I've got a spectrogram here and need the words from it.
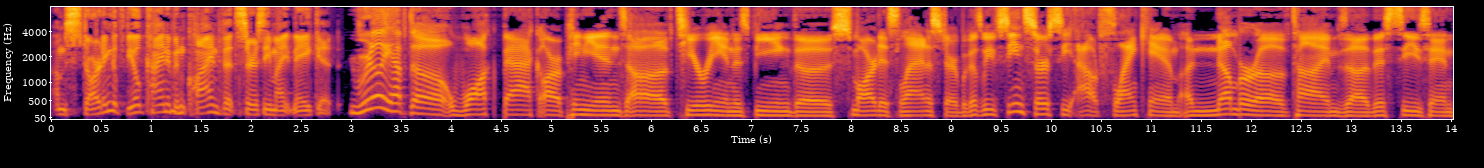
I'm starting to feel kind of inclined that Cersei might make it. You really have to walk back our opinions of Tyrion as being the smartest Lannister because we've seen Cersei outflank him a number of times uh, this season.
